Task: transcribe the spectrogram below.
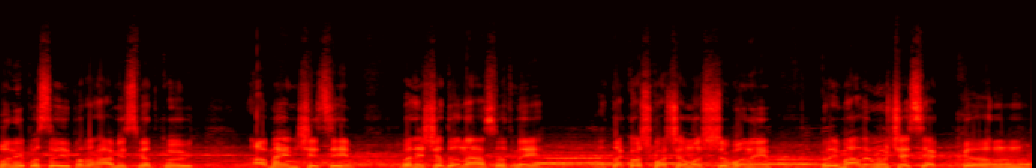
вони по своїй програмі святкують. А меншіці, вони ще до нас. От ми також хочемо, щоб вони приймали участь як ем,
